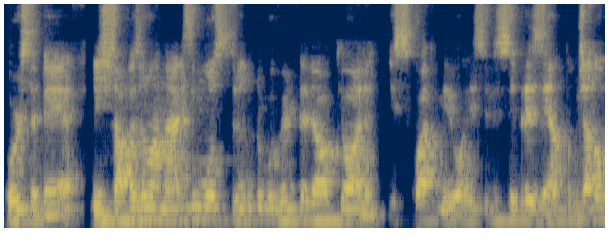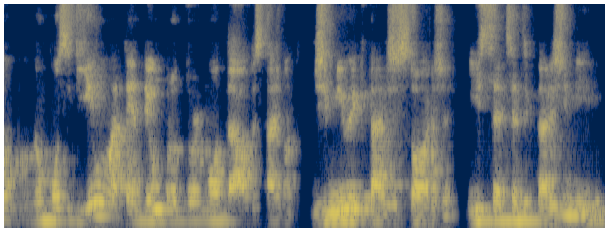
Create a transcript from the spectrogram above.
por CPF, a gente está fazendo uma análise mostrando para o governo federal que, olha, esses 4 milhões, eles representam, já não, não conseguiam atender um produtor modal do estado de mil hectares de soja e 700 hectares de milho,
